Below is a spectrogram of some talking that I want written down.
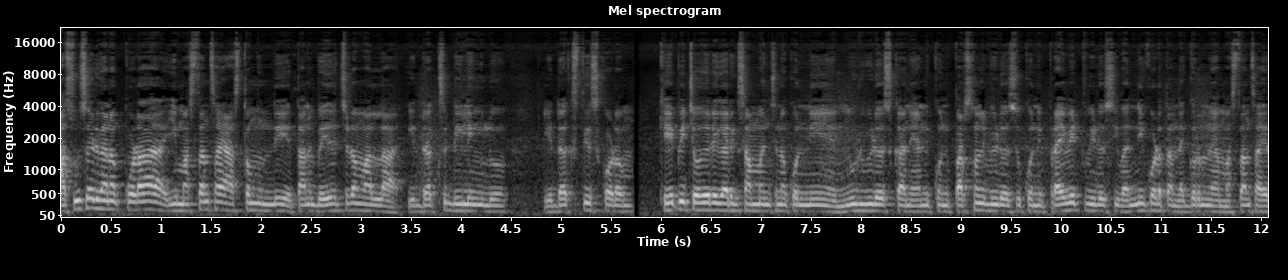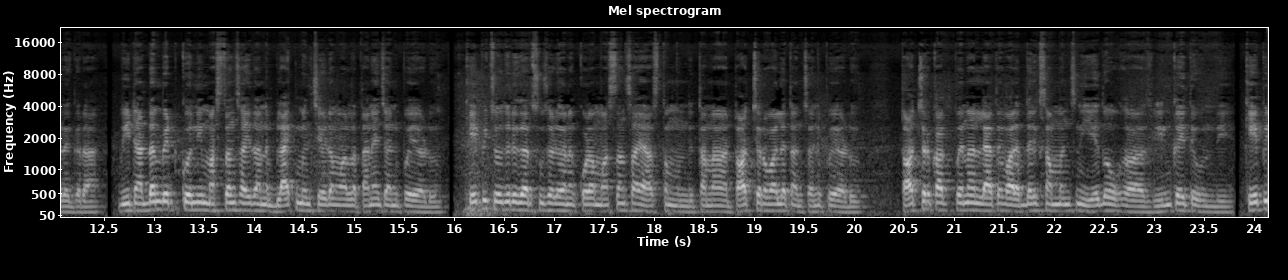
ఆ సూసైడ్ వెనక కూడా ఈ మస్తాన్ సాయి అస్తం ఉంది. తను బెదిరించడం వల్ల ఈ డ్రగ్స్ డీలింగ్లు ఈ డ్రగ్స్ తీసుకోవడం కేపీ చౌదరి గారికి సంబంధించిన కొన్ని న్యూడ్ వీడియోస్ కానీ అండ్ కొన్ని పర్సనల్ వీడియోస్ కొన్ని ప్రైవేట్ వీడియోస్ ఇవన్నీ కూడా తన దగ్గర ఉన్నాయి మస్తాన్ సాయి దగ్గర. వీటిని అడ్డం పెట్టుకొని మస్తాన్ సాయి తను బ్లాక్మెయిల్ చేయడం వల్ల తనే చనిపోయాడు. కేపీ చౌదరి గారి సూసైడ్ వెనక కూడా మస్తాన్ సాయి హస్తం ఉంది. తన టార్చర్ వల్లే తను చనిపోయాడు. టార్చర్ కాకపోయినా లేకపోతే వాళ్ళిద్దరికి సంబంధించిన ఏదో ఒక లింక్ అయితే ఉంది. కేపీ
